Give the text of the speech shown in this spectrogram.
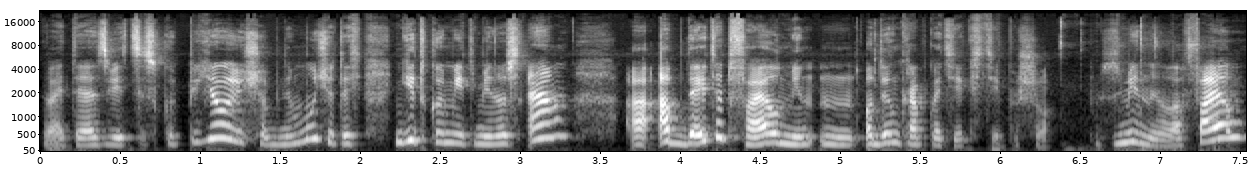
Давайте я звідси скопіюю, щоб не мучитись. Git commit m updated file 1.txt пишу. Змінила файл,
